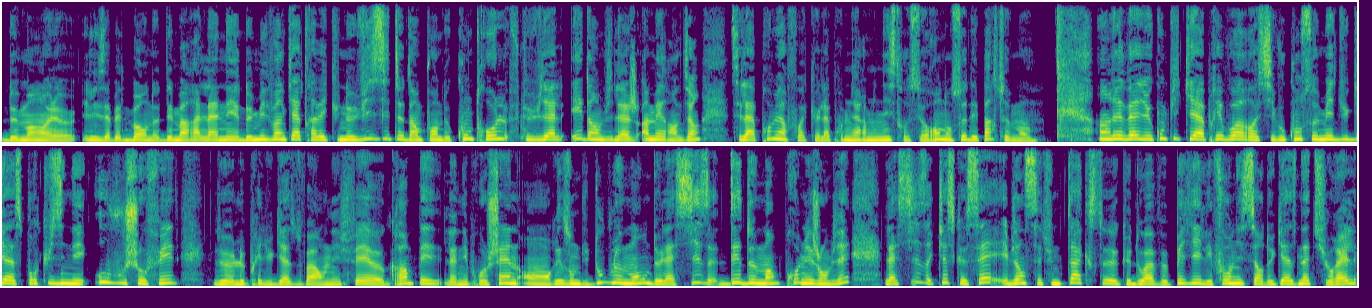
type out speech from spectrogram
Demain, euh, Elisabeth Borne démarra l'année 2024 avec une visite d'un point de contrôle fluvial et d'un village amérindien. C'est la première fois que la première ministre se rend dans ce département. Un réveil compliqué à prévoir si vous consommez du gaz pour cuisiner ou vous chauffer. Le, prix du gaz va en effet euh, grimper l'année prochaine en raison du doublement de l'assise dès demain, 1er janvier. L'assise, qu'est-ce que c'est? Eh bien, c'est une taxe que doivent payer les fournisseurs de gaz naturel.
